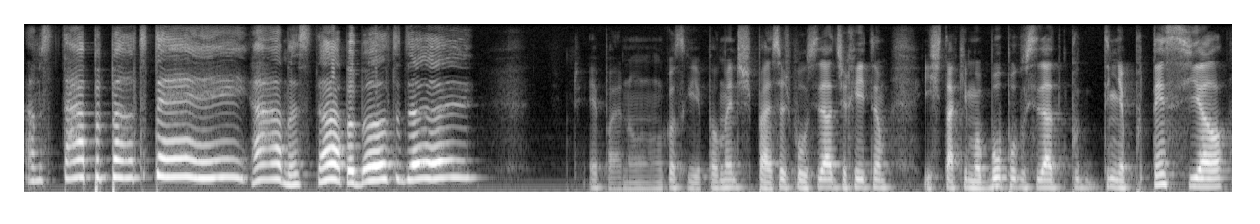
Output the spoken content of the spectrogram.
I'm unstoppable today. I'm unstoppable today. Epá, não, não conseguia. Pelo menos pá, essas publicidades irritam-me. Isto está aqui uma boa publicidade. pu- Tinha potencial.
